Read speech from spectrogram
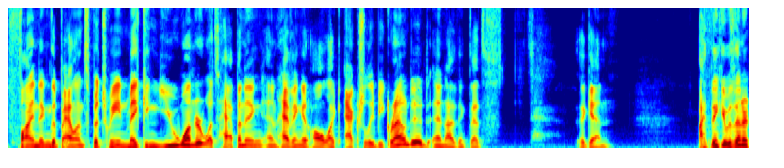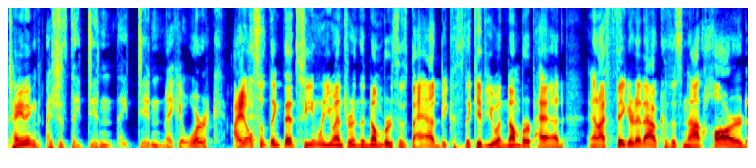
finding the balance between making you wonder what's happening and having it all like actually be grounded and i think that's again i think it was entertaining i just they didn't they didn't make it work i also think that scene where you enter in the numbers is bad because they give you a number pad and i figured it out because it's not hard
